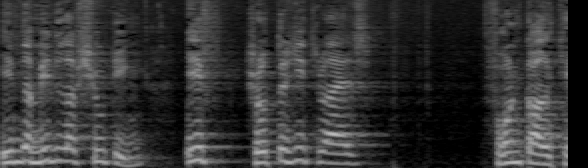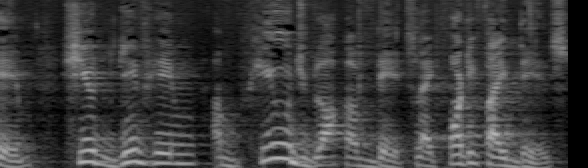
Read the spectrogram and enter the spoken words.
in the middle of shooting, if Satyajit Ray's phone call came, she would give him a huge block of dates, like 45 days.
